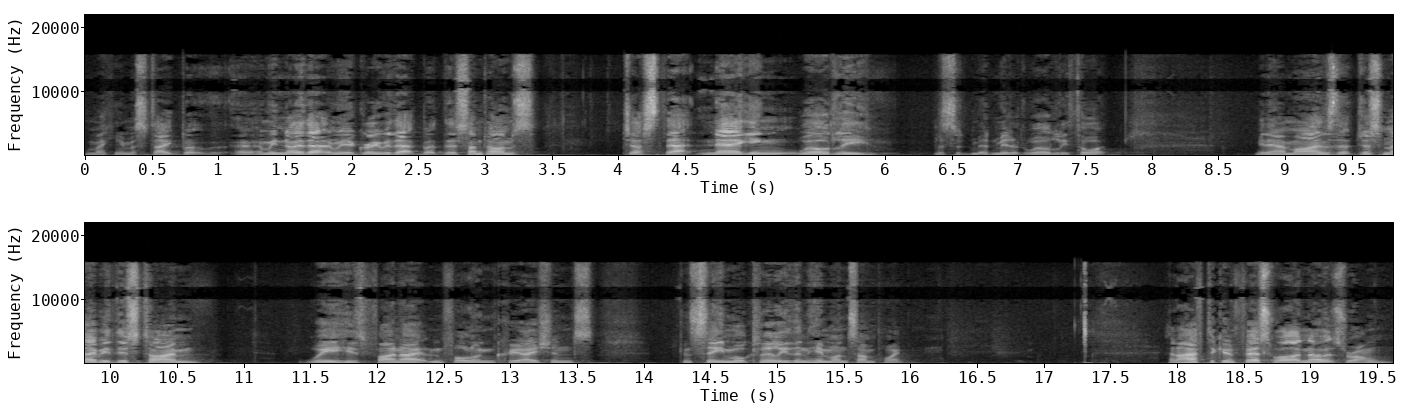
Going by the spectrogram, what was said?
or making a mistake, but and we know that and we agree with that. But there's sometimes just that nagging worldly, let's admit it, worldly thought in our minds that just maybe this time we, His finite and fallen creations, can see more clearly than Him on some point. And I have to confess, while I know it's wrong,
